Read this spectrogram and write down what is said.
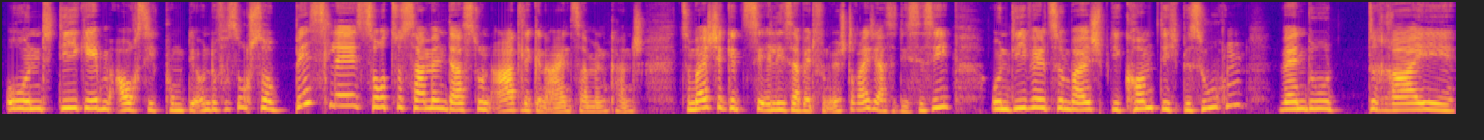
Und die geben auch Siegpunkte. Und du versuchst so ein bisschen so zu sammeln, dass du einen Adligen einsammeln kannst. Zum Beispiel gibt's die Elisabeth von Österreich, also die Sissi. Und die will zum Beispiel, die kommt dich besuchen, wenn du drei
